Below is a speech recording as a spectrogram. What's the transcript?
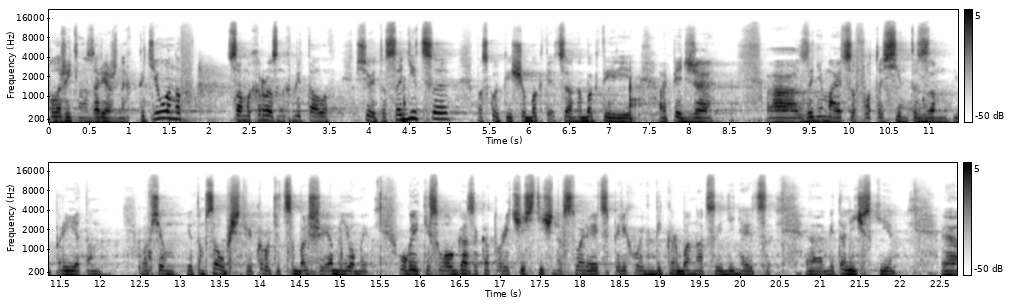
положительно заряженных катионов, самых разных металлов. Все это садится, поскольку еще бактери, цианобактерии, опять же, а, занимаются фотосинтезом и при этом во всем этом сообществе крутятся большие объемы углекислого газа, который частично растворяется, переходит в бикарбонат, соединяются э, металлические э,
